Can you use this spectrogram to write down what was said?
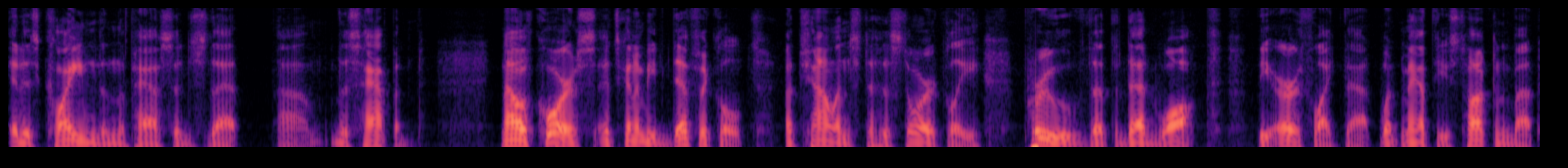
it is claimed in the passage that um, this happened. Now, of course, it's going to be difficult a challenge to historically prove that the dead walked the earth like that, what Matthew's talking about.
